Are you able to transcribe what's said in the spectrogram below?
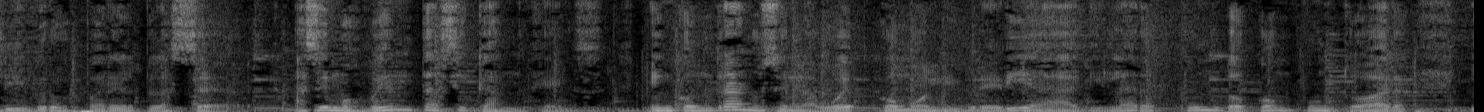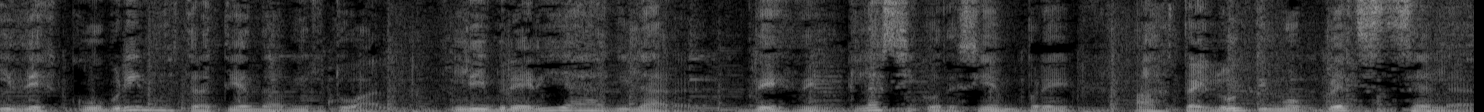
Libros para el placer. Hacemos ventas y canjes. Encontranos en la web como libreriaaguilar.com.ar y descubrí nuestra tienda virtual. Librería Aguilar, desde el clásico de siempre hasta el último bestseller.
